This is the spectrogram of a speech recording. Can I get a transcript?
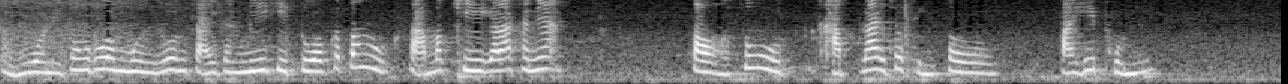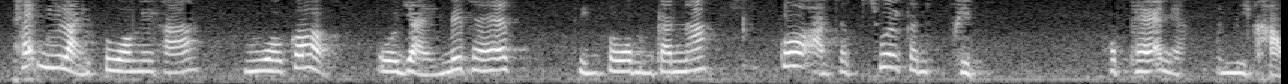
กับวัวนี่ต้องร่วมมือร่วมใจกันมีกี่ตัวก็ต้องสามัคคีกันละทีเนี้ยต่อสู้ขับไล่เจ้าสิงโตไปให้พ้นแพะมีหลายตัวไงคะ วัวก็ตัวใหญ่ไม่แพ้สิงโตเหมือนกันนะ ก็อาจจะช่วยกันขิดเพราะแพะเนี่ยมันมีเขา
